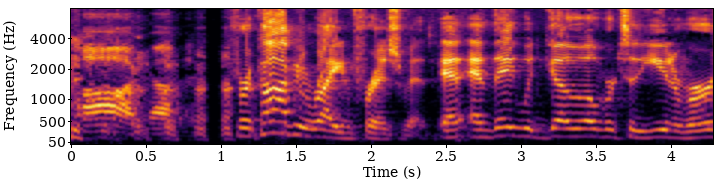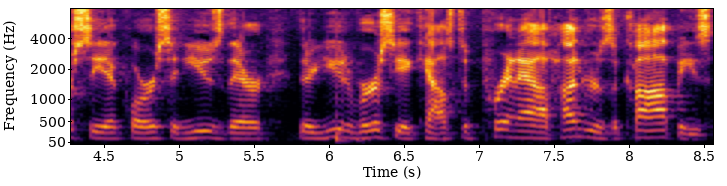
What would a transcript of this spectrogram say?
Ah, for copyright infringement. And, and they would go over to the university, of course, and use their, their university accounts to print out hundreds of copies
